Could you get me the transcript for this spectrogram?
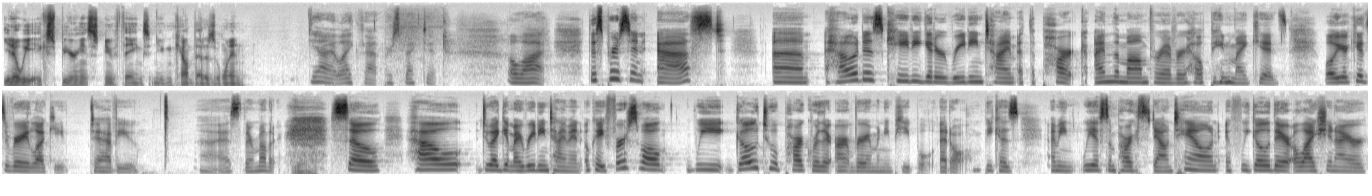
You know, we experienced new things, and you can count that as a win. Yeah, I like that perspective a lot. This person asked um, how does Katie get her reading time at the park? I'm the mom forever helping my kids. Well, your kids are very lucky to have you uh, as their mother. Yeah. So, how do I get my reading time in? Okay, first of all, we go to a park where there aren't very many people at all because, I mean, we have some parks downtown. If we go there, Elisha and I are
